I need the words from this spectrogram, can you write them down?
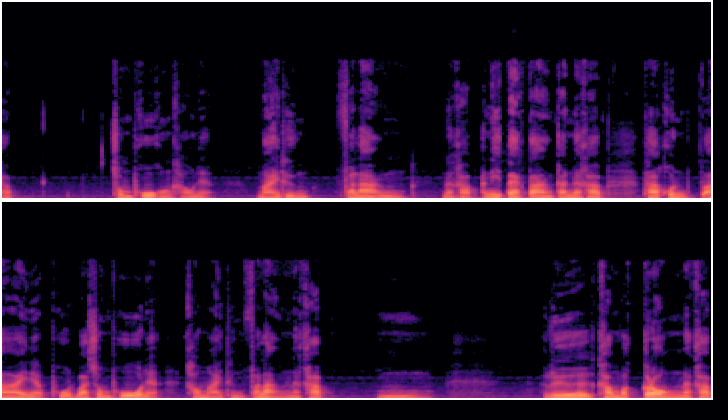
ครับ ชมพู่ของเขาเนี่ยหมายถึงฝรั่งนะครับ อันนี้แตกต่างกันนะครับ ถ้าคนใต้เนี่ยพูดว่าชมพู่เนี่ยเขาหมายถึงฝรั่งนะครับ อืม หรือคำว่ากล่องนะครับ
